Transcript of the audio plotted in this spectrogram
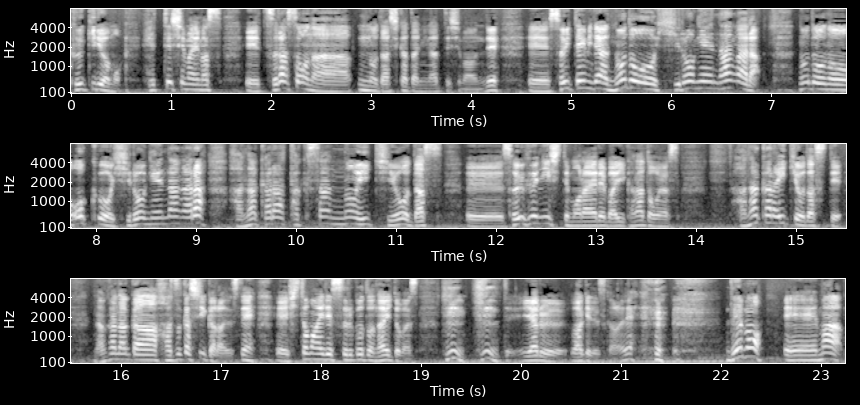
空気量も減ってしまいます。えー、辛そうな、んの出し方になってしまうんで、えー、そういった意味では喉を広げながら、喉の奥を広げながら、鼻からたくさんの息を出す。えー、そういう風にしてもらえればいいかなと思います。鼻から息を出すって、なかなか恥ずかしいからですね、えー、人前ですることないと思います。ふん、ふんってやるわけですからね。でも、えー、まあ、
